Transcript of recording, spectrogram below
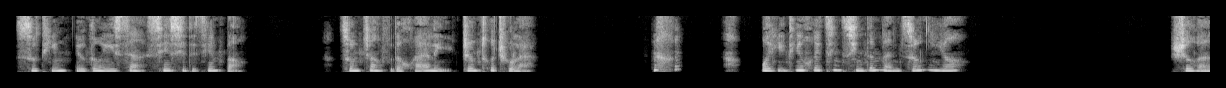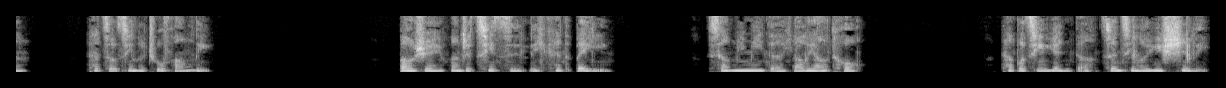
苏婷扭动一下纤细的肩膀，从丈夫的怀里挣脱出来。我一定会尽情的满足你哦。说完，他走进了厨房里。鲍瑞望着妻子离开的背影，笑眯眯的摇了摇头。他不情愿的钻进了浴室里。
